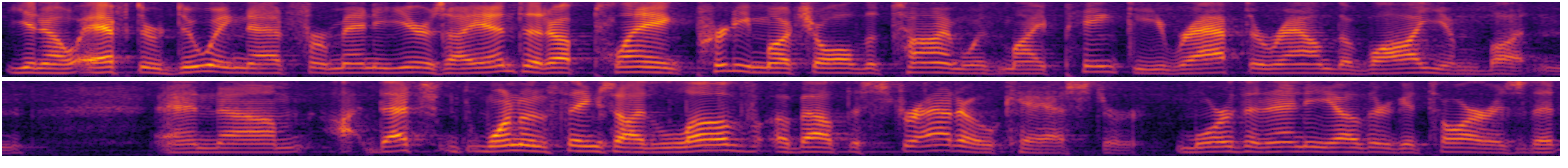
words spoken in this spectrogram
you know, after doing that for many years, I ended up playing pretty much all the time with my pinky wrapped around the volume button. And um, that's one of the things I love about the Stratocaster more than any other guitar is that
